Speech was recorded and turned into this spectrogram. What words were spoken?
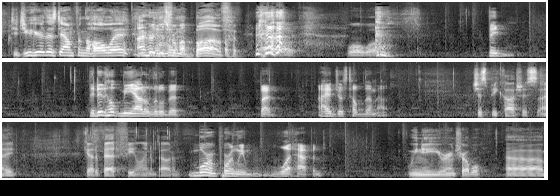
Did you hear this down from the hallway? I heard this from above. Right. Whoa, whoa. They they did help me out a little bit, but I had just helped them out. Just be cautious. I got a bad feeling about him. More importantly, what happened? we knew you were in trouble. Uh,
